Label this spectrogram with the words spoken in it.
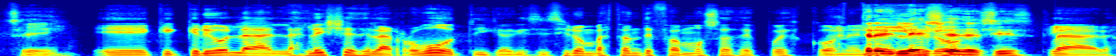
Sí. eh, que creó la- las leyes de la robótica, que se hicieron bastante famosas después con el Tres libro. leyes, decís. Claro.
